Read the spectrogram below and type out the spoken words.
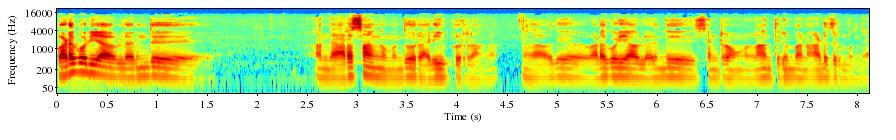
வடகொரியாவிலேருந்து அந்த அரசாங்கம் வந்து ஒரு அறிவிப்பிடுறாங்க அதாவது வடகொரியாவிலேருந்து சென்றவங்கெல்லாம் திரும்ப நாடு திரும்புங்க.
